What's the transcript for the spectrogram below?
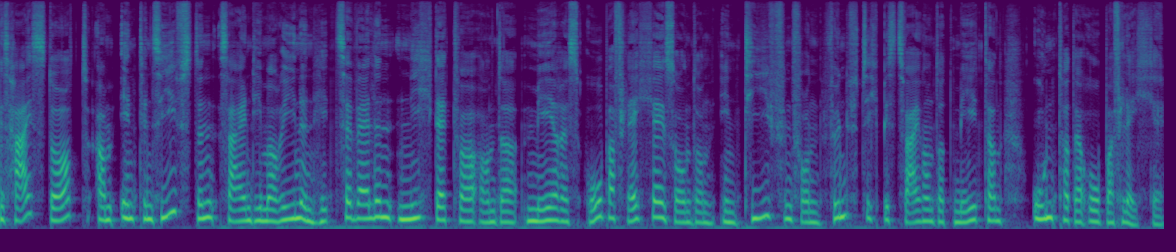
Es heißt dort, am intensivsten seien die marinen Hitzewellen nicht etwa an der Meeresoberfläche, sondern in Tiefen von 50 bis 200 Metern unter der Oberfläche.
